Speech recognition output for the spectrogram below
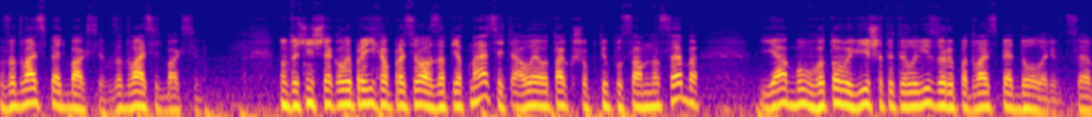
за 25 баксів, за 20 баксів. Ну, точніше, я коли приїхав, працював за 15, але отак, щоб типу сам на себе, я був готовий вішати телевізори по 25 доларів. Це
